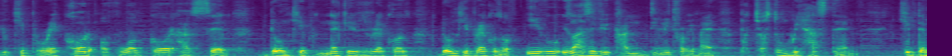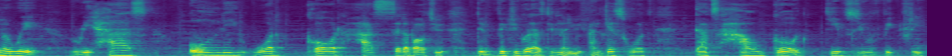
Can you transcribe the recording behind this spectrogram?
you keep record of what God has said. Don't keep negative records, don't keep records of evil. It's not as if you can delete from your mind, but just don't rehearse them. Keep them away. Rehearse only what God has said about you, the victory God has given you. And guess what? That's how God gives you victory.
